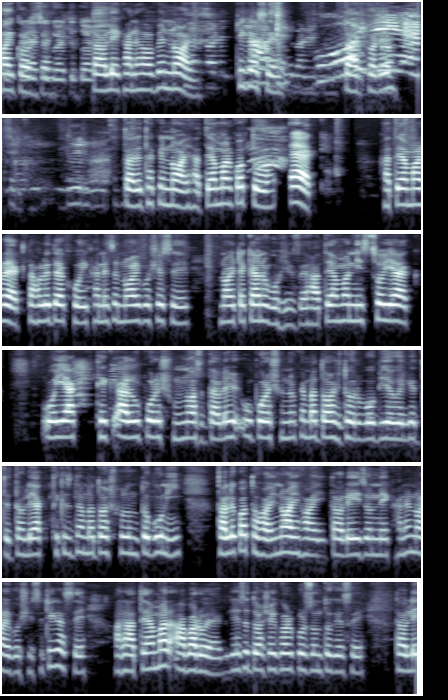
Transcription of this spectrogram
নয় করা যায়। তাহলে এখানে হবে নয়, ঠিক আছে? তারপরে, তাহলে থাকে নয়। হাতে আমার কত? এক। হাতে আমার এক। তাহলে দেখো, এখানে যে নয় বসেছে, নয়টা কেন বসেছে? হাতে আমার নিশ্চয়ই এক। ওই এক থেকে আর উপরে শূন্য আছে, তাহলে উপরে শূন্যকে আমরা দশ ধরবো বিয়োগের ক্ষেত্রে। তাহলে এক থেকে যদি আমরা দশ পর্যন্ত গুনি, তাহলে কত হয়? নয় হয়। তাহলে এই জন্য এখানে নয় বসেছে ঠিক আছে? আর হাতে আমার আবারও এক, যেহেতু দশের ঘর পর্যন্ত গেছে। তাহলে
